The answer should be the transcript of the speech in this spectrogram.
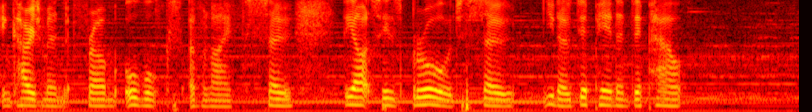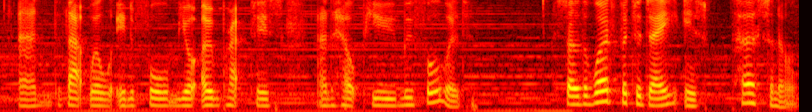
encouragement from all walks of life. So the arts is broad. So you know dip in and dip out and that will inform your own practice and help you move forward. So, the word for today is personal.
